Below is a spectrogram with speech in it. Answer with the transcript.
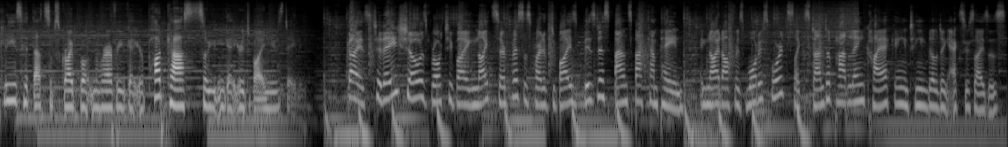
please hit that subscribe button wherever you get your podcasts so you can get your Dubai news daily. Guys, today's show is brought to you by Ignite Surface as part of Dubai's business bounce back campaign. Ignite offers water sports like stand up paddling, kayaking, and team building exercises.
